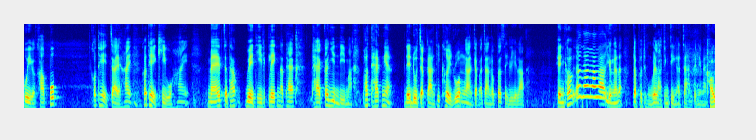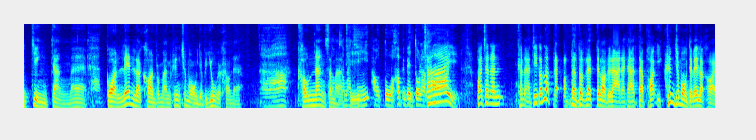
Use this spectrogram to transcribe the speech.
คุยกับเขาปุ๊บเขาเทใจให้เขาเทคิวให้ แม้จะทั้งเวทีเล็ก ๆ นะแท็กแท็กก็ยินดีมา เพราะแท็กเนี่ยเดย์ดูจากการที่เคยร่วมงานกับอาจารย์ดรเสรีแล้วเห็นเขาอย่างนั้นนะแต่พอถึงเวลาจริง ๆ อาจารย์เป็นยังไงเขาจริงจังมากครับก่อนเล่นละครประมาณครึ่งชั่วโมงอย่าไปยุ่งกับเขานะอ่าเขานั่งสมาสมาธิธิเอาตัวเข้าไปเป็นตัวละครใช่ เพราะฉะนั้น ขณะที่เขาหลับหลับหลับหลับหลับตลอดเวลานะคะ แต่พออีกครึ่งชั่วโมงจะเล่นละคร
